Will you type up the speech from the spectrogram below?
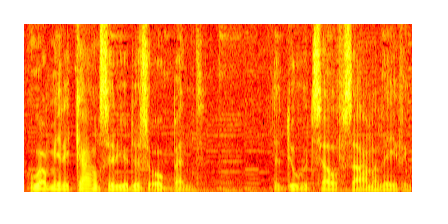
Hoe Amerikaanser je dus ook bent. De doe-het-zelf samenleving.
